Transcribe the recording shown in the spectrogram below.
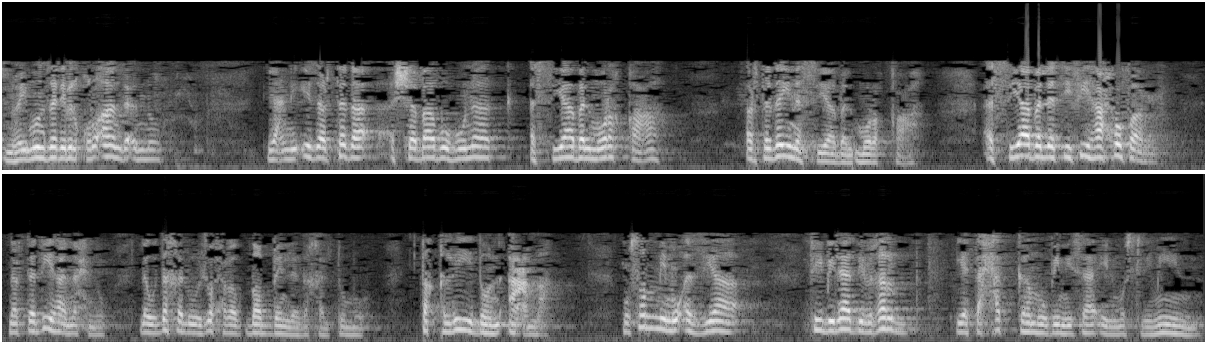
لأنه هي منزلة بالقرآن لأنه يعني إذا ارتدى الشباب هناك الثياب المرقعة ارتدينا الثياب المرقعة. الثياب التي فيها حفر نرتديها نحن. لو دخلوا جحر ضب لدخلتموه. تقليد أعمى. مصمم أزياء في بلاد الغرب يتحكم بنساء المسلمين.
